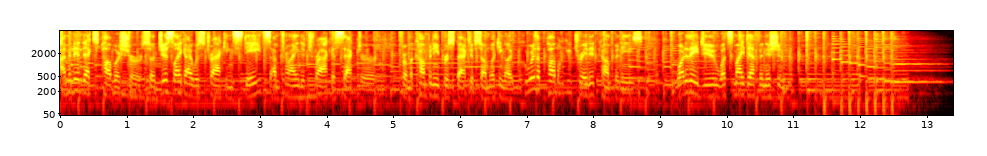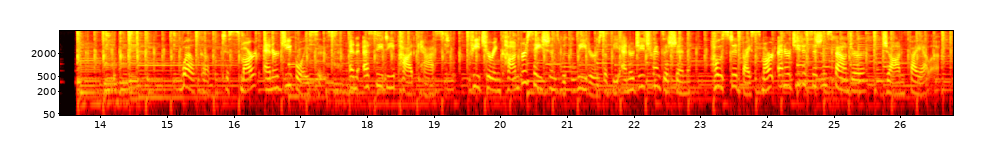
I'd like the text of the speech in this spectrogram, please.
I'm an index publisher. So just like I was tracking states, I'm trying to track a sector from a company perspective. So I'm looking like who are the publicly traded companies? What do they do? What's my definition? Welcome to Smart Energy Voices, an SED podcast featuring conversations with leaders of the energy transition, hosted by Smart Energy Decisions founder John Failla.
